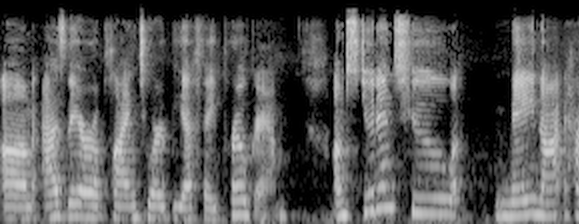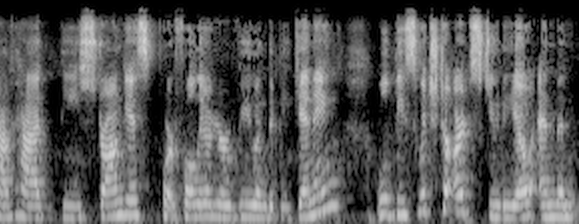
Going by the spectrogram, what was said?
um, as they are applying to our BFA program. Um, students who may not have had the strongest portfolio review in the beginning will be switched to Art Studio and then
